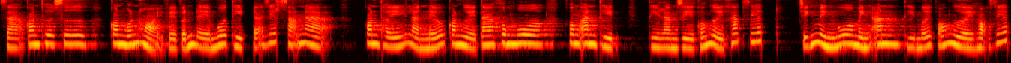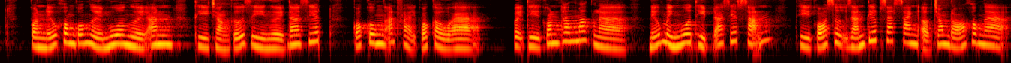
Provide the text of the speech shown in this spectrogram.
Dạ, con thưa sư, con muốn hỏi về vấn đề mua thịt đã giết sẵn ạ. À. Con thấy là nếu con người ta không mua, không ăn thịt thì làm gì có người khác giết. Chính mình mua mình ăn thì mới có người họ giết. Còn nếu không có người mua người ăn thì chẳng cớ gì người ta xiết, Có cung ắt phải có cầu à. Vậy thì con thắc mắc là nếu mình mua thịt đã xiết sẵn thì có sự gián tiếp sát sanh ở trong đó không ạ? À?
